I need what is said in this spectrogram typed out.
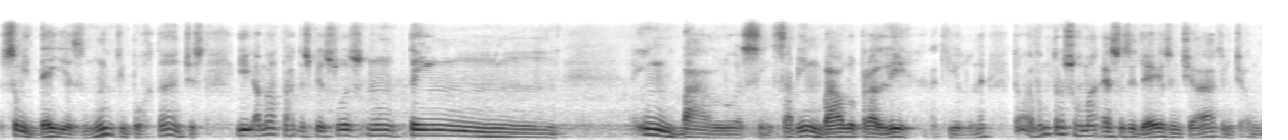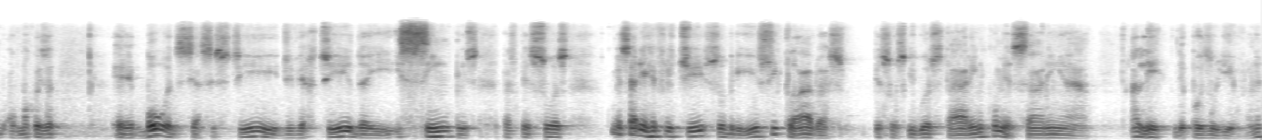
são ideias muito importantes e a maior parte das pessoas não tem embalo, assim, sabe? Embalo para ler aquilo, né? Então, vamos transformar essas ideias em teatro, em teatro alguma coisa é, boa de se assistir, divertida e, e simples para as pessoas começarem a refletir sobre isso e, claro, as pessoas que gostarem começarem a, a ler depois o livro, né?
